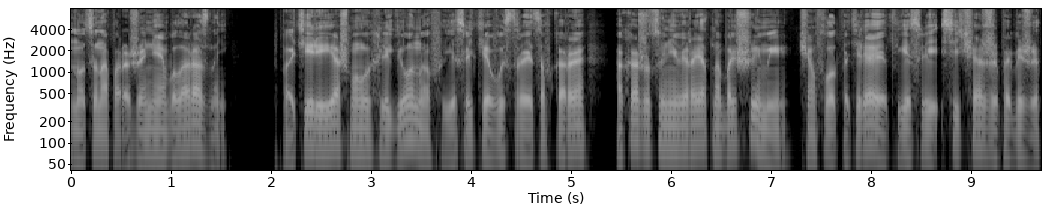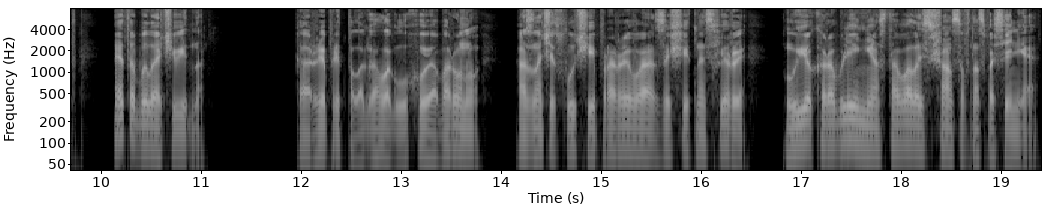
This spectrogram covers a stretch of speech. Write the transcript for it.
но цена поражения была разной. Потери яшмовых легионов, если те выстроятся в каре, окажутся невероятно большими, чем флот потеряет, если сейчас же побежит. Это было очевидно. Каре предполагала глухую оборону, а значит в случае прорыва защитной сферы у ее кораблей не оставалось шансов на спасение.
